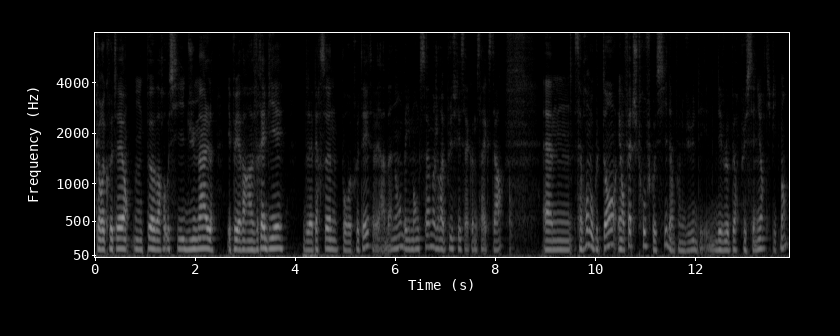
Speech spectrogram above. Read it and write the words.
que recruteur, on peut avoir aussi du mal et peut y avoir un vrai biais de la personne pour recruter. Ça veut dire, ah bah non, bah il manque ça, moi j'aurais plus fait ça comme ça, etc. Euh, ça prend beaucoup de temps et en fait je trouve qu'aussi d'un point de vue des développeurs plus seniors typiquement,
